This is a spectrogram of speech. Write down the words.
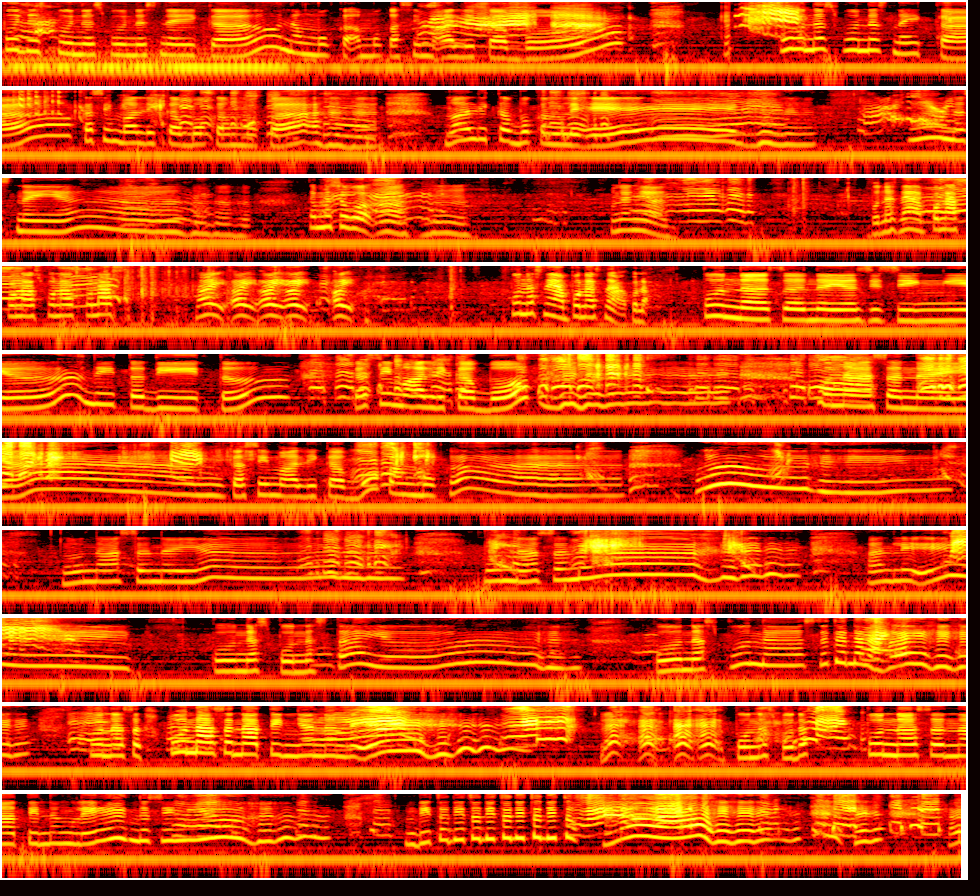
Punas, punas, punas na ikaw. Nang mukha mo kasi maalikabo. Punas, punas na ikaw. Kasi maalikabok ang mukha. maalikabok ang leeg. punas na yan. Tamasawa ah. Hmm. Punas yan. Punas na. Punas, punas, punas, punas. Ay, ay, ay, ay, ay. Punas na yan, punas na. Punas. Punasan na yan si Singyo. Dito, dito. Kasi maalikabok. Punasan na yan. Kasi maalikabok ang mukha. Punasan na yan. Punasan na yan. ang liig. Punas-punas tayo. Punas-punas. Ito na lang. Ay, punasan. Punasan natin yan ng liig. Eh, eh, eh, eh. Punas, punas. Punasan natin ng liig na sinyo. Dito, dito, dito, dito, dito. Ah.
